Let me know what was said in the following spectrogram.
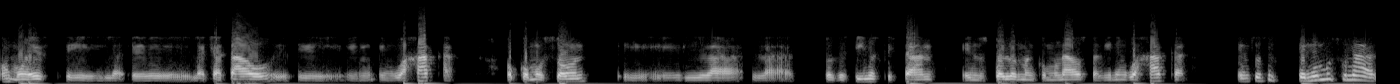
como es eh, la, eh, la, Chatao eh, en, Oaxaca, o como son la, los destinos que están en los pueblos mancomunados también en Oaxaca. Entonces, tenemos una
